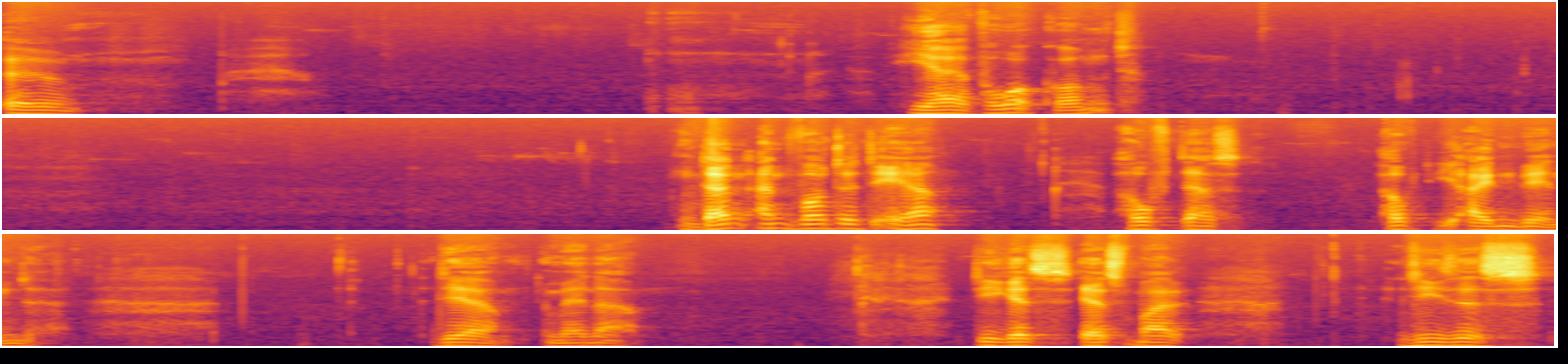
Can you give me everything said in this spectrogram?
äh, hier hervorkommt. Und dann antwortet er auf, das, auf die Einwände der Männer, die jetzt erstmal dieses,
